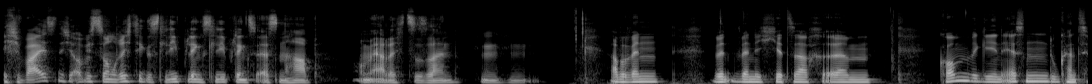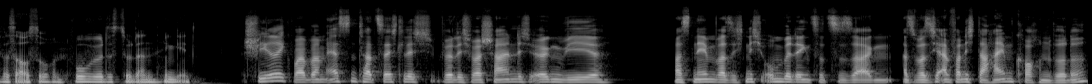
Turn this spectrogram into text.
Ich weiß nicht, ob ich so ein richtiges Lieblings-Lieblingsessen habe, um ehrlich zu sein. Mhm. Aber wenn, wenn, wenn ich jetzt sage, ähm, komm, wir gehen essen, du kannst dir was aussuchen, wo würdest du dann hingehen? Schwierig, weil beim Essen tatsächlich würde ich wahrscheinlich irgendwie was nehmen, was ich nicht unbedingt sozusagen, also was ich einfach nicht daheim kochen würde.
